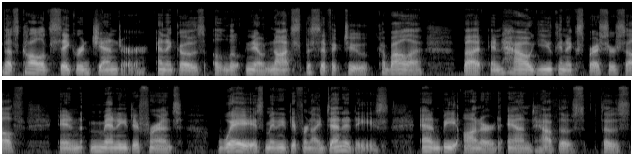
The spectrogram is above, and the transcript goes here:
that's called sacred gender and it goes a little you know not specific to kabbalah but in how you can express yourself in many different ways, many different identities, and be honored and have those those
